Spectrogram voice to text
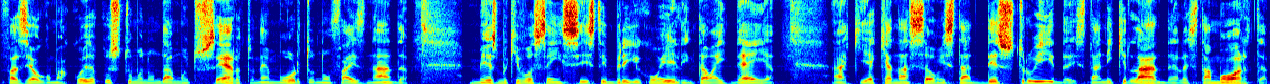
fazer alguma coisa, costuma não dar muito certo. Né? Morto não faz nada, mesmo que você insista e brigue com ele. Então, a ideia aqui é que a nação está destruída, está aniquilada, ela está morta.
